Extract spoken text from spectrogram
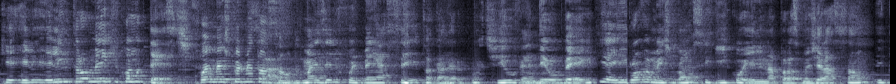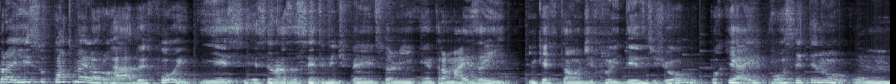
que ele, ele entrou meio que como teste. Foi meio experimentação, sabe? né? Mas ele foi bem aceito, a galera curtiu, vendeu bem. E aí, provavelmente, vão seguir com ele na próxima geração. E pra isso, quanto melhor o hardware foi, e esse, esse lance dos 120 frames, pra mim, entra mais aí em questão de fluidez de jogo, porque aí você tendo um,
